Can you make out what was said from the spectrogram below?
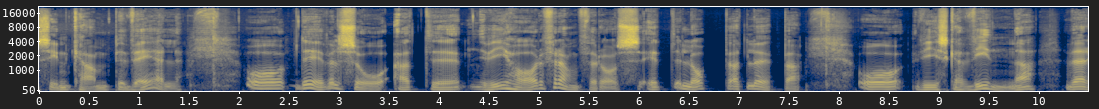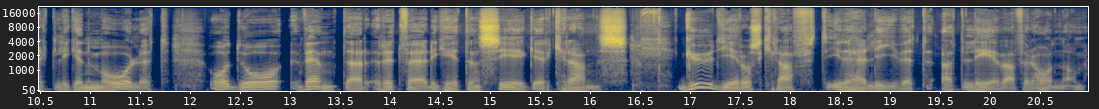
sin kamp väl. Och det är väl så att eh, vi har framför oss ett lopp att löpa och vi ska vinna verkligen målet. Och då väntar rättfärdighetens segerkrans. Gud ger oss kraft i det här livet att leva för honom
